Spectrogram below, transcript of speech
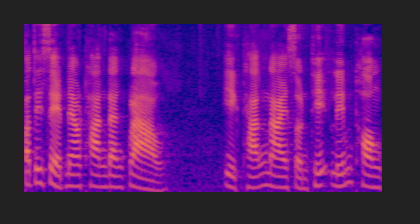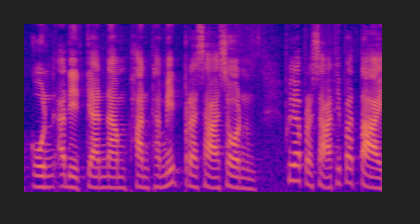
ปฏิเสธแนวทางดังกล่าว อีกทั้งนายสนธิลิ้มทองกุล อดีตแกนนำพันธมิตรประชาชน เพื่อประชาธิปไตย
